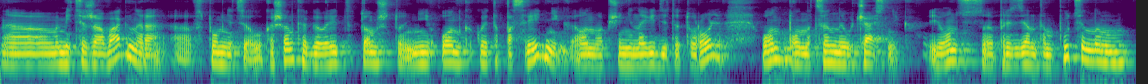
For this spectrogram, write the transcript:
а, мятежа Вагнера, а, вспомните, Лукашенко говорит о том, что не он какой-то посредник, а он вообще ненавидит эту роль, он полноценный участник. И он с президентом Путиным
